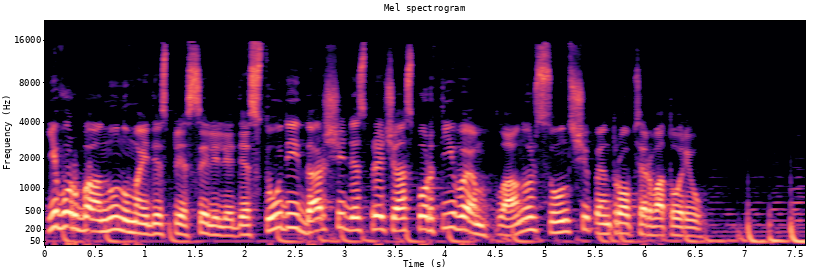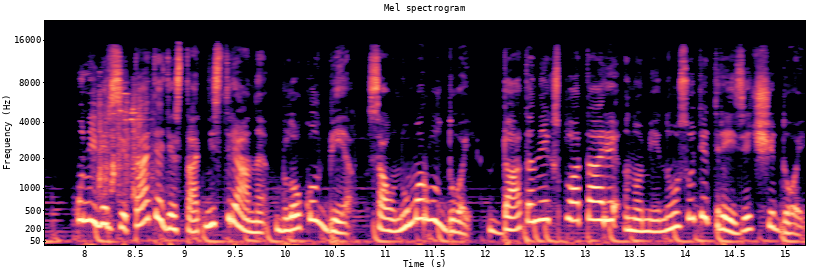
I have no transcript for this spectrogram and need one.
E vorba nu numai despre sălile de studii, dar și despre cea sportivă. Planuri sunt și pentru observatoriu. Universitatea de stat Nistreană, blocul B sau numărul 2, dată în exploatare în 1932.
